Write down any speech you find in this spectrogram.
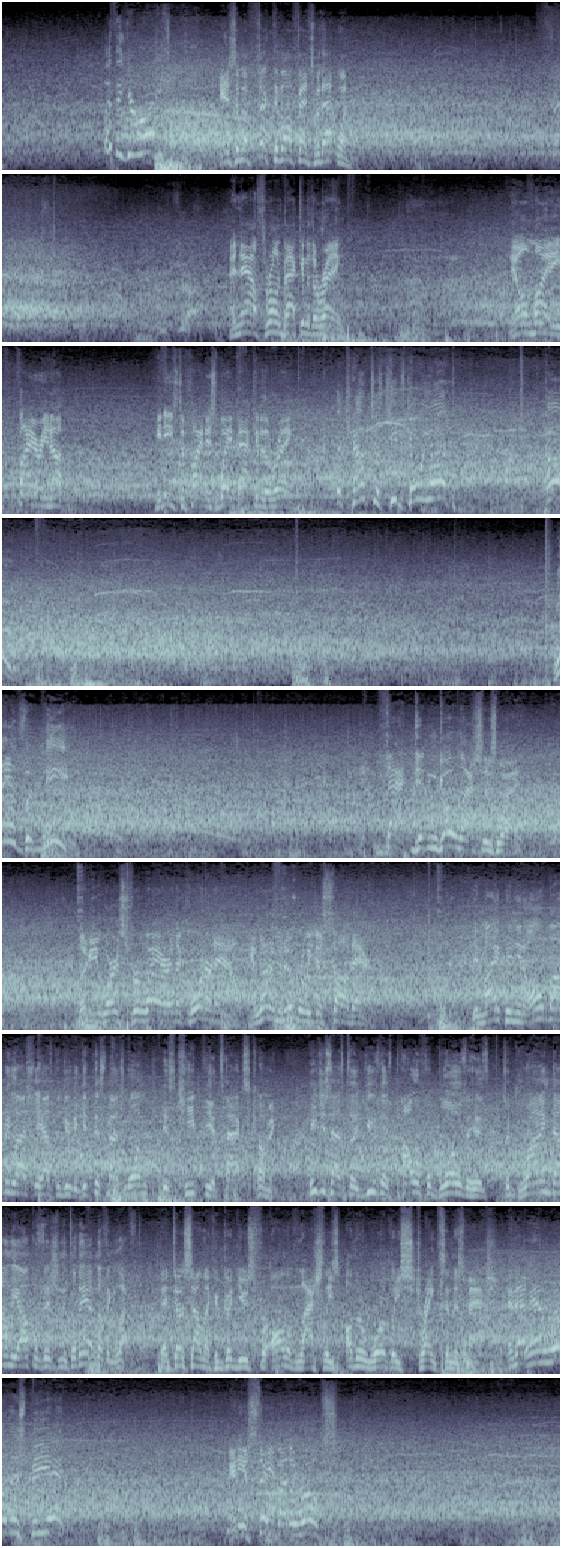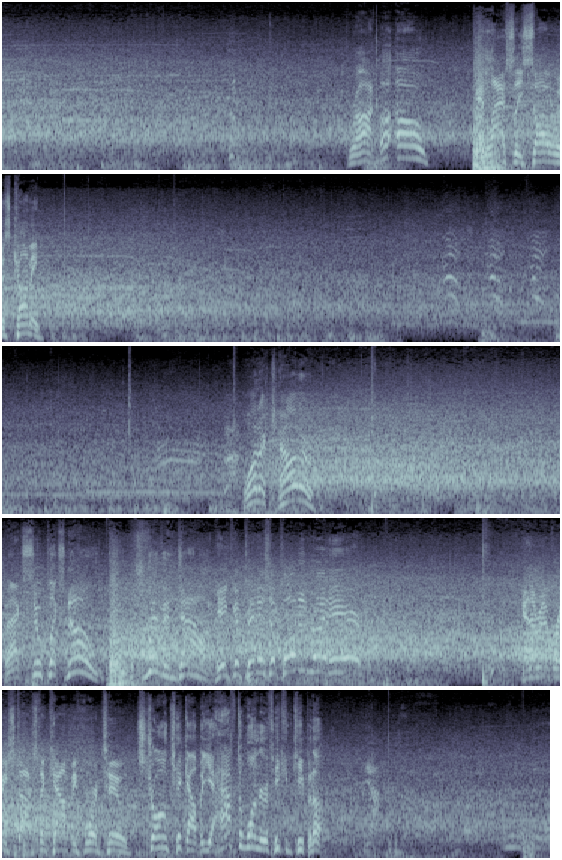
I think you're right. And some effective offense with that one. And now thrown back into the ring. The Almighty firing up. He needs to fight his way back into the ring. The count just keeps going up. Oh! Lands the knee. That didn't go Lashley's way. Worse for wear in the corner now. And what a maneuver we just saw there. In my opinion, all Bobby Lashley has to do to get this match won is keep the attacks coming. He just has to use those powerful blows of his to grind down the opposition until they have nothing left. That does sound like a good use for all of Lashley's otherworldly strengths in this match. And that And will this be it? and he is saved by the ropes. Brock. Uh-oh. And Lashley saw what was coming. What a counter. Back suplex, no! Driven down. He could pin his opponent right here. And the referee stops the count before two. Strong kick out, but you have to wonder if he can keep it up.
